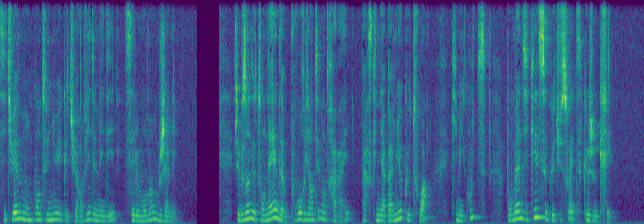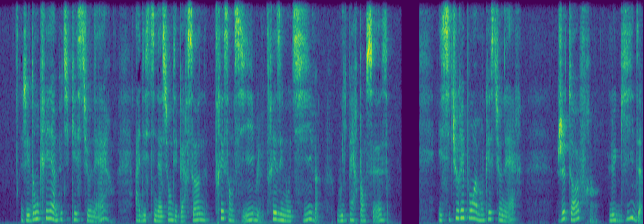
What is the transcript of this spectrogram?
Si tu aimes mon contenu et que tu as envie de m'aider, c'est le moment ou jamais. J'ai besoin de ton aide pour orienter mon travail, parce qu'il n'y a pas mieux que toi qui m'écoutes pour m'indiquer ce que tu souhaites que je crée. J'ai donc créé un petit questionnaire à destination des personnes très sensibles, très émotives ou hyperpenseuses. Et si tu réponds à mon questionnaire, je t'offre le guide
